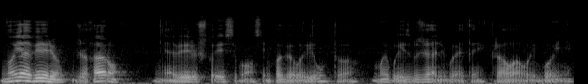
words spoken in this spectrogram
Но я верю Джахару, я верю, что если бы он с ним поговорил, то мы бы избежали бы этой кровавой бойни.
